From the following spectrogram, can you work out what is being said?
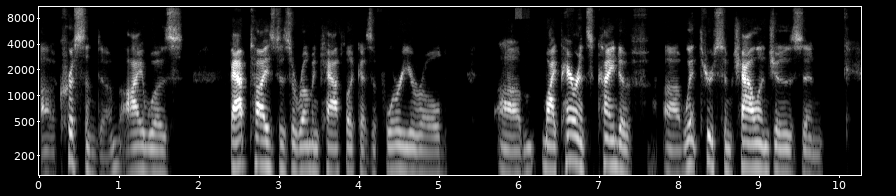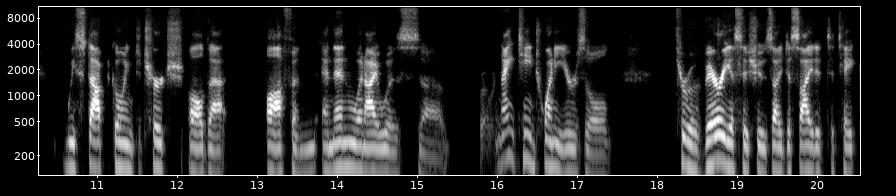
uh, Christendom. I was baptized as a Roman Catholic as a four year old. Um, my parents kind of uh, went through some challenges and we stopped going to church all that often. And then when I was uh, 19, 20 years old, through various issues, I decided to take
